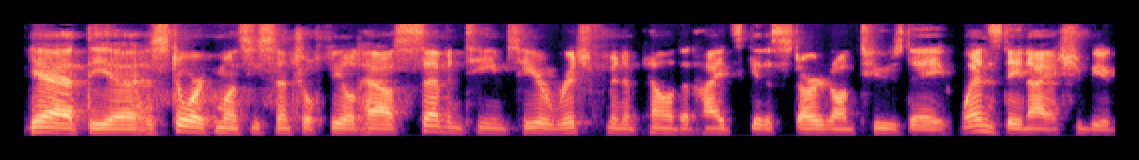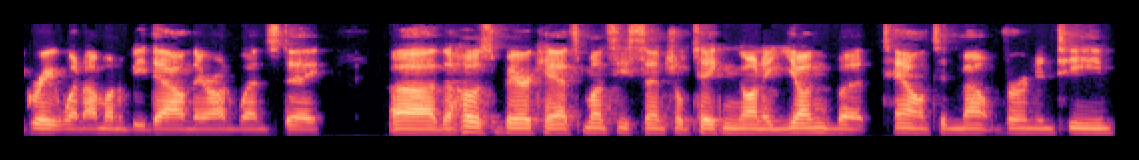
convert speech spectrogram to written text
Yeah, at the uh, historic Muncie Central Fieldhouse, seven teams here. Richmond and Pendleton Heights get us started on Tuesday. Wednesday night should be a great one. I'm going to be down there on Wednesday. Uh, the host Bearcats, Muncie Central, taking on a young but talented Mount Vernon team.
